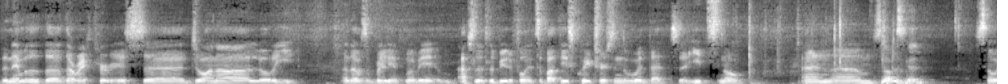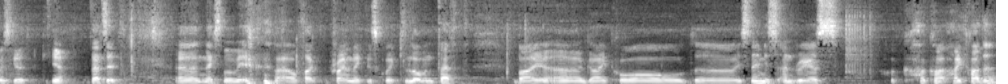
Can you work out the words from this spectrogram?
the name of the, the director is uh, Joanna Lurie, and that was a brilliant movie. Absolutely beautiful. It's about these creatures in the wood that uh, eat snow, and um, Snow is good. snow is good. Yeah, that's it. Uh, next movie, I'll try and make this quick. Love and Theft by a guy called uh, his name is Andreas Hykade.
